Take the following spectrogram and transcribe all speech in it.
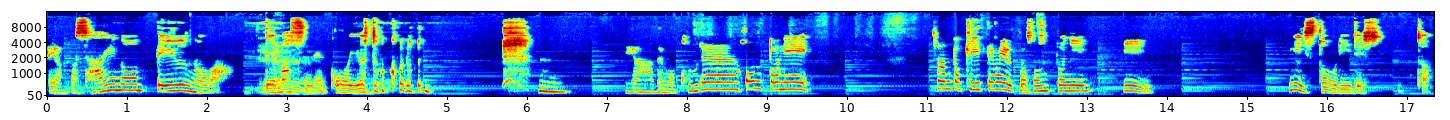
やっぱ才能っていうのはうん出ます。ね、こういうところに。うん。いやーでもこれ本当にちゃんと聞いてみると本当にいい、いいストーリーでした。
